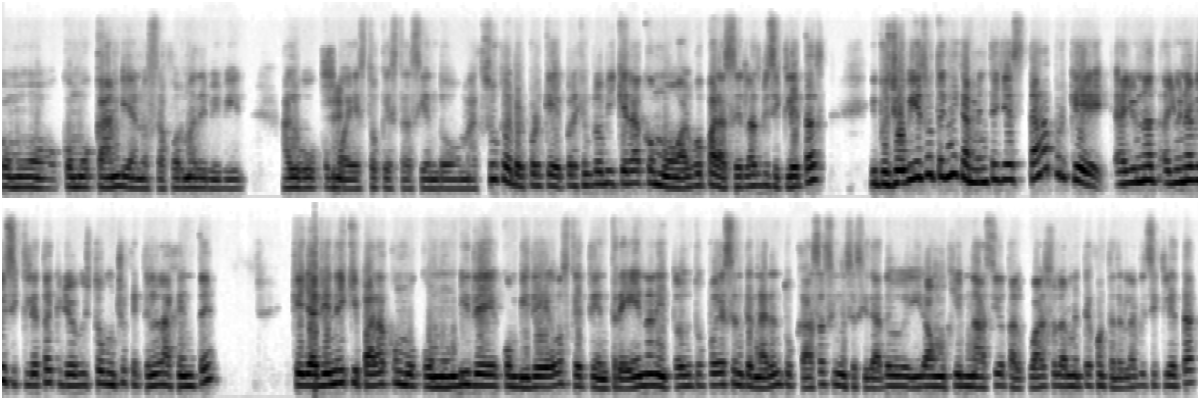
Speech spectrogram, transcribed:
cómo, cómo cambia nuestra forma de vivir algo como esto que está haciendo Max Zuckerberg, porque, por ejemplo, vi que era como algo para hacer las bicicletas, y pues yo vi eso técnicamente ya está, porque hay una, hay una bicicleta que yo he visto mucho que tiene la gente, que ya viene equipada como con un video, con videos que te entrenan y todo, tú puedes entrenar en tu casa sin necesidad de ir a un gimnasio tal cual, solamente con tener la bicicleta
